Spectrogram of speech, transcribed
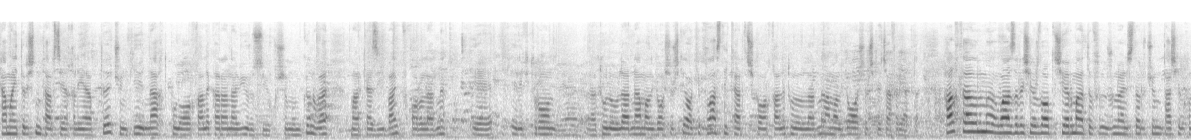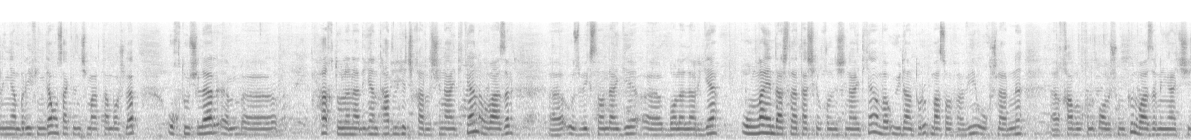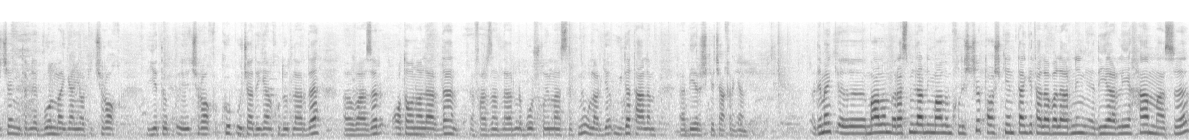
kamaytirishni tavsiya qilyapti chunki naqd pul orqali koronavirus yuqishi mumkin va markaziy bank fuqarolarni e, elektron e, to'lovlarni amalga oshirishga yoki plastik kartochka orqali to'lovlarni amalga oshirishga chaqiryapti. Xalq ta'limi vaziri sherzod shermatov jurnalistlar uchun tashkil qilingan brifingda 18 martdan boshlab o'qituvchilar e, e, haq to'lanadigan ta'tilga chiqarilishini aytgan. Vazir e, o'zbekistondagi bolalarga onlayn darslar tashkil qilinishini aytgan va uydan turib masofaviy o'qishlarni e, qabul qilib olish mumkin. Vazirning aytishicha internet bo'lmagan yoki chiroq yetib e, chiroq ko'p o'chadigan hududlarda e, vazir ota onalardan farzandlarini bo'sh qo'ymaslikni ularga uyda ta'lim berishga chaqirgan. Demak ma'lum rasmiylarning ma'lum qilishicha toshkentdagi talabalarning deyarli hammasi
